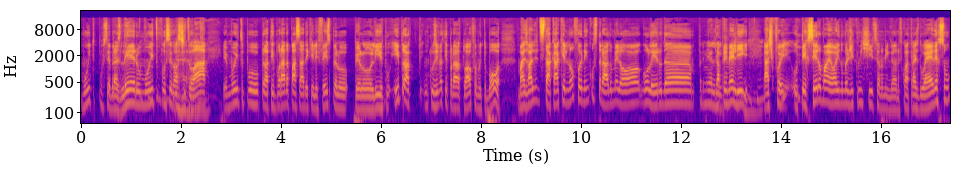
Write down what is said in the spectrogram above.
muito por ser brasileiro, muito por ser nosso titular e muito por, pela temporada passada que ele fez pelo, pelo Liverpool e pela, inclusive a temporada atual que foi muito boa, mas vale destacar que ele não foi nem considerado o melhor goleiro da Premier da League. Premier League. Acho que foi o terceiro maior em número de clean sheets, se eu não me engano, ficou atrás do Ederson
